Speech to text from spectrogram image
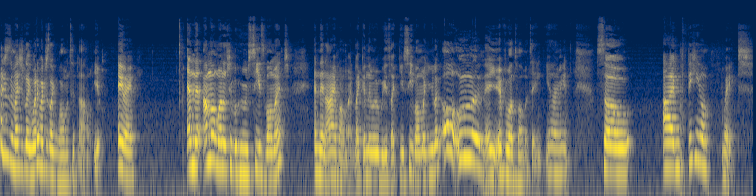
I just imagine like, what if I just like vomited now? Ew. Anyway, and then I'm not one of those people who sees vomit and then I vomit. Like in the movies, like you see vomit, and you're like, oh, and everyone's vomiting. You know what I mean? So I'm thinking of wait.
